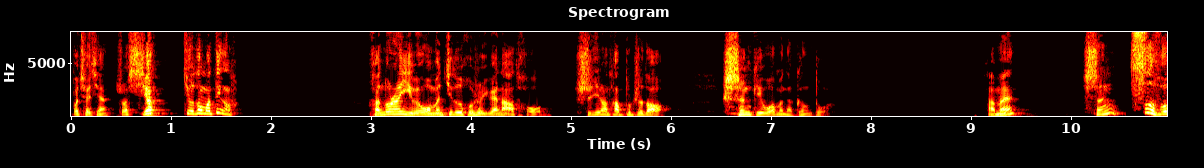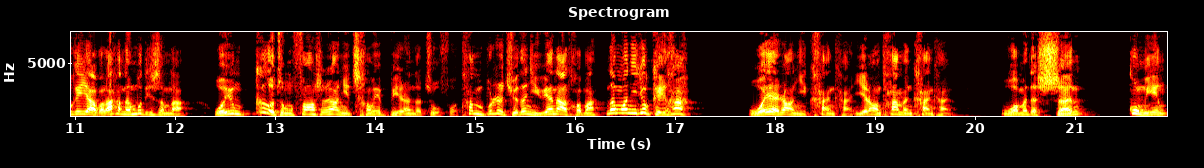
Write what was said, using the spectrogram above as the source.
不缺钱。说行，就这么定了。很多人以为我们基督徒是冤大头，实际上他不知道，神给我们的更多。阿门。神赐福给亚伯拉罕的目的是什么呢？我用各种方式让你成为别人的祝福。他们不是觉得你冤大头吗？那么你就给他，我也让你看看，也让他们看看，我们的神供应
